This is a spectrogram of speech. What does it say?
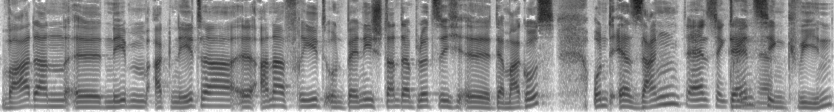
war dann äh, neben Agneta, äh, Anna-Fried und Benny stand da plötzlich äh, der Magus und er sang Dancing Queen, Dancing ja. Queen.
